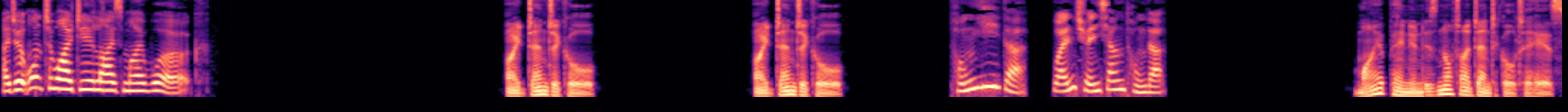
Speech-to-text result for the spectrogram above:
I don't want to idealize my work. Identical. Identical. 同一的，完全相同的。 My opinion is not identical to his.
